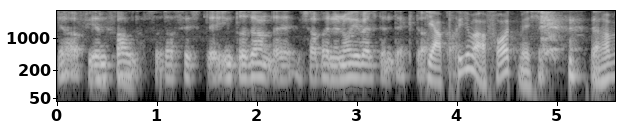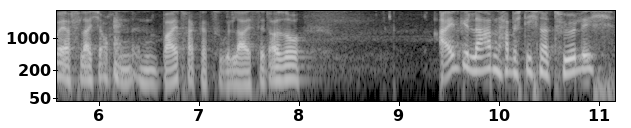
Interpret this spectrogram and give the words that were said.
Ja, auf jeden Fall. Also das ist äh, interessant. Äh, ich habe eine neue Welt entdeckt. Ja, prima, freut mich. Dann haben wir ja vielleicht auch einen, einen Beitrag dazu geleistet. Also eingeladen habe ich dich natürlich,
